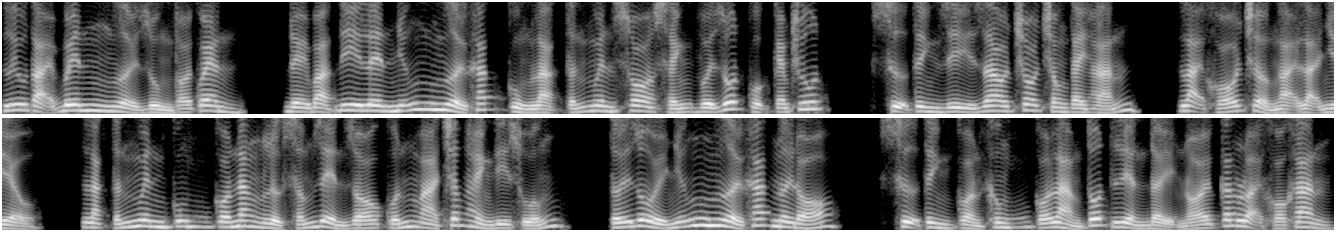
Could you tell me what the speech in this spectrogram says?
lưu tại bên người dùng thói quen, để bạt đi lên những người khác cùng Lạc Tấn Nguyên so sánh với rốt cuộc kém chút, sự tình gì giao cho trong tay hắn, lại khó trở ngại lại nhiều, Lạc Tấn Nguyên cũng có năng lực sấm rền gió cuốn mà chấp hành đi xuống, tới rồi những người khác nơi đó, sự tình còn không có làm tốt liền đẩy nói các loại khó khăn.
